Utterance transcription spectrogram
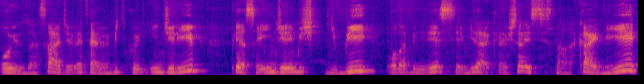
o yüzden sadece Ethereum ve Bitcoin inceleyip piyasayı incelemiş gibi olabiliriz sevgili arkadaşlar. istisnalar kaydı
